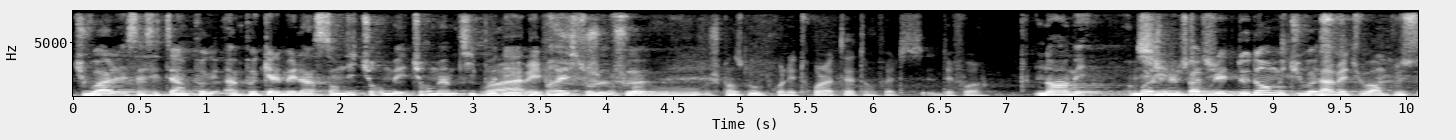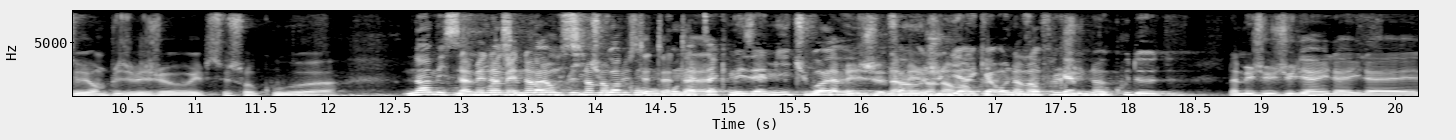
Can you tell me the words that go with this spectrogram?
tu vois, ça s'était un peu, un peu calmé l'incendie. Tu remets, tu remets un petit peu des, braises sur le feu. je pense que vous prenez trop la tête en fait des fois. Non mais moi j'ai même pas voulu être dedans, mais tu vois. Non mais tu vois en plus, en plus je, oui, parce que sur le coup. Euh, non mais c'est moi j'aime pas aussi, tu vois, qu'on attaque mes amis, tu vois. Je, Julien et Carole nous offrent quand même beaucoup de non mais Julien, il a, il a,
